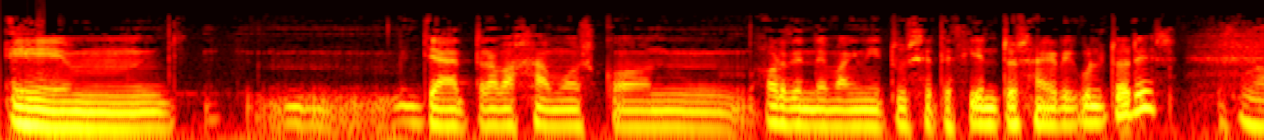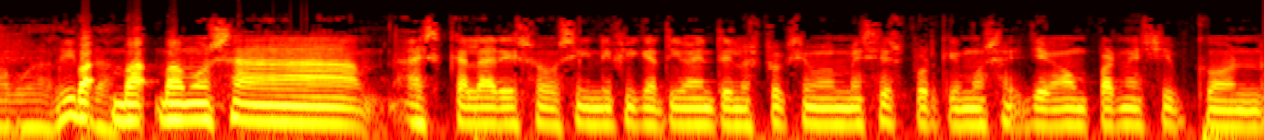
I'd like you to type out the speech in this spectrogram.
em, ya trabajamos con orden de magnitud 700 agricultores. Es una buena cifra. Va- va- vamos a, a escalar eso significativamente en los próximos meses porque hemos llegado a un partnership con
